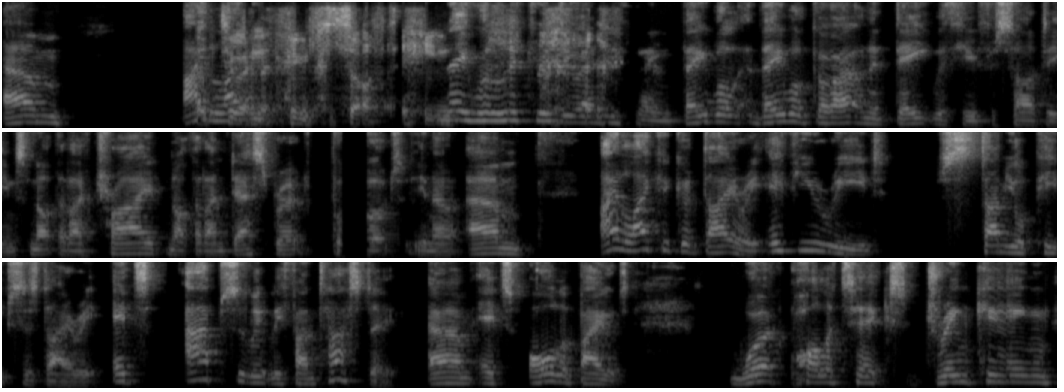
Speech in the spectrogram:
Um, I like, do anything for sardines. They will literally do anything. they will they will go out on a date with you for sardines. Not that I've tried, not that I'm desperate, but, but you know, um, I like a good diary. If you read Samuel Pepys's diary, it's absolutely fantastic. Um, it's all about work politics, drinking,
